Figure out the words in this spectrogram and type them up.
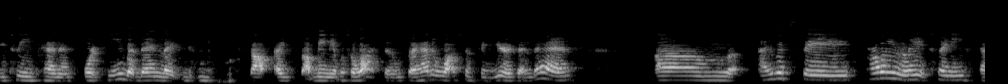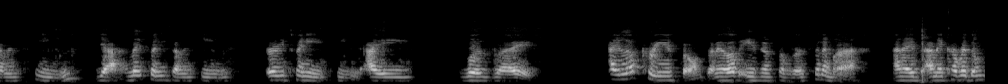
between ten and fourteen. But then like we stopped, I stopped being able to watch them. So I hadn't watched them for years. And then um, I would say probably late 2017. Yeah, late 2017, early 2018. I was like, I love Korean films and I love Asian films and cinema and I and I covered them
